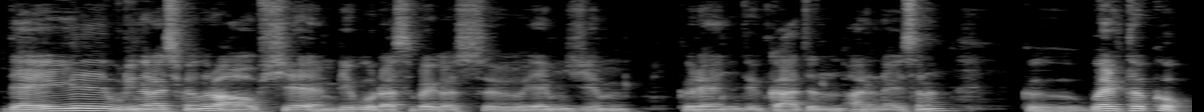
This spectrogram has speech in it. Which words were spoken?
내일 우리나라 시간으로 9시에 미국 라스베가스 MGM 그랜드 가든 아레나에서는 그 웰터컵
